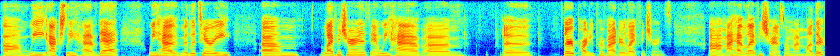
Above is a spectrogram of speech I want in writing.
um, we actually have that. We have military um, life insurance, and we have um, a third party provider life insurance. Um, I have life insurance on my mother.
